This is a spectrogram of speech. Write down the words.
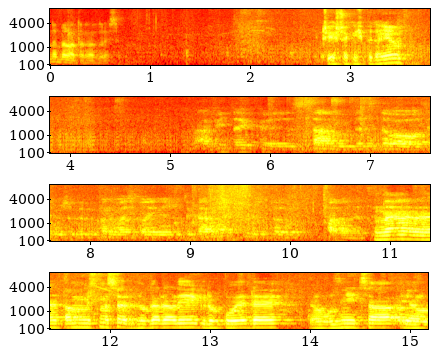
nie była taka agresywna. Czy jeszcze jakieś pytania? A Witek y, sam decydował o tym, żeby wykonywać kolejne rzuty karne, czy to Pana decyzja? Ne, ne, ne, tam my jsme se dogadali, kdo pojede, jel Voznica, jel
